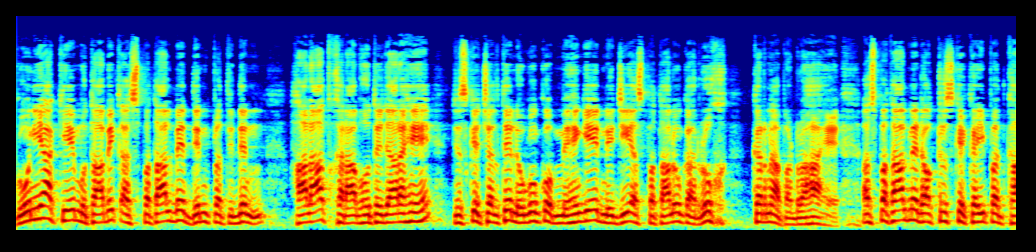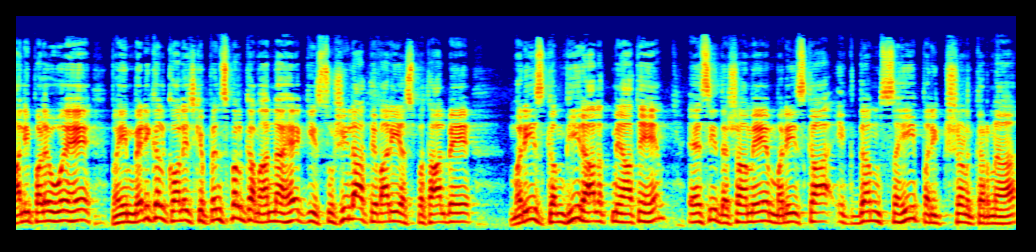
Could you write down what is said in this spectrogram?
गोनिया के मुताबिक अस्पताल में दिन प्रतिदिन हालात खराब होते जा रहे हैं, जिसके चलते लोगों को महँगे निजी अस्पतालों का रुख करना पड़ रहा है। अस्पताल में डॉक्टर्स के कई पद खाली पड़े हुए हैं। वहीं मेडिकल कॉलेज के प्रिंसिपल का मानना है कि सुशीला तिवारी अस्पताल में मरीज़ गंभीर हालत में आते हैं। ऐसी दशा में मरीज़ का एकदम सही परीक्षण करना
